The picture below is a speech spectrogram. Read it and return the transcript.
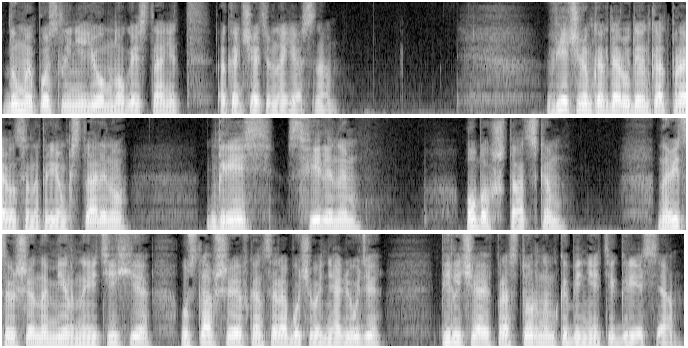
Думаю, после нее многое станет окончательно ясно. Вечером, когда Руденко отправился на прием к Сталину, Гресь с Филиным, оба в штатском, на вид совершенно мирные и тихие, уставшие в конце рабочего дня люди, пили чай в просторном кабинете Греся.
